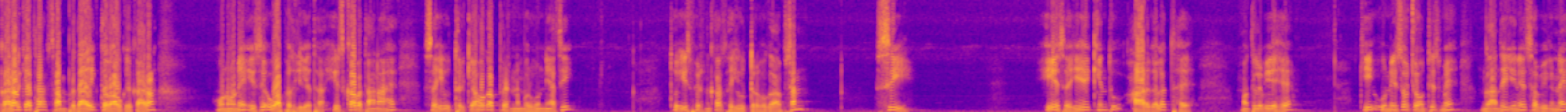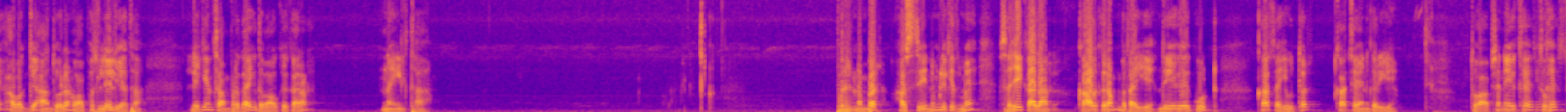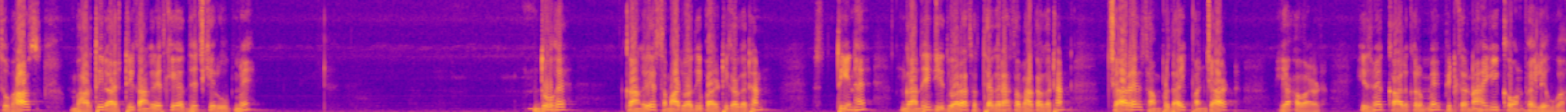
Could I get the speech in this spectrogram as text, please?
कारण क्या था? सांप्रदायिक दबाव के कारण उन्होंने इसे वापस लिया था। इसका बताना है, सही उत्तर क्या होगा? प्रश्न नंबर उन्यासी। तो इस प्रश्न का सही उत्तर होगा ऑप्शन सी ए सही है, किंतु आर गलत है। मतलब ये है कि 1934 में गांधी जी ने सभी अवज्ञा आंदोलन वापस ले लिया था, लेकिन सांप्रदायिक दबाव के कारण नहीं था। प्रश्न नंबर 80 निम्नलिखित में सही काला कालक्रम बताइए। दिए गए कूट का सही उत्तर का चयन करिए। तो ऑप्शन एक है सुभाष भारतीय राष्ट्रीय कांग्रेस के अध्यक्ष के रूप में। दो है कांग्रेस, समाजवादी पार्टी का गठन, तीन है गांधी जी द्वारा सत्याग्रह सभा का गठन, चार है, सांप्रदायिक पंचायत या अवार्ड। इसमें कालक्रम में फिट करना है कि कौन पहले हुआ।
